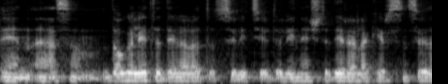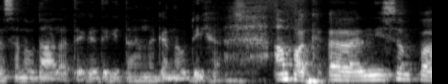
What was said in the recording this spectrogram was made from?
in uh, sem dolga leta delala tudi v Silicijo dolini in študirala, ker sem seveda se navdala tega digitalnega navdiha. Ampak uh, nisem pa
